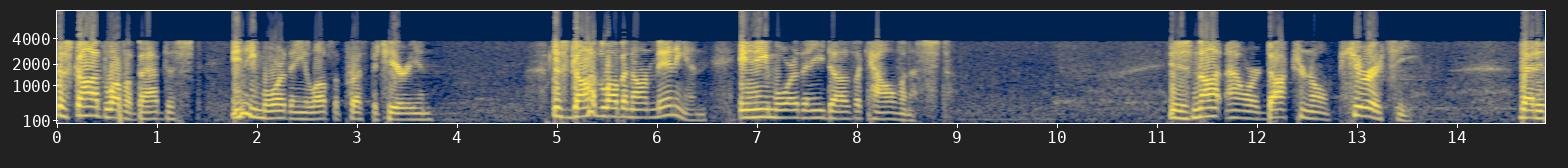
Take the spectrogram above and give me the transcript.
does God love a Baptist any more than he loves a Presbyterian? Does God love an Arminian any more than he does a Calvinist? It is not our doctrinal purity that is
